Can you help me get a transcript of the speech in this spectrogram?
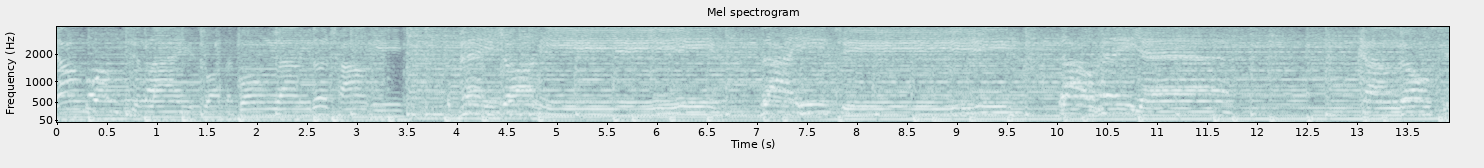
阳光进来，坐在公园里的长椅，陪着你用心，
